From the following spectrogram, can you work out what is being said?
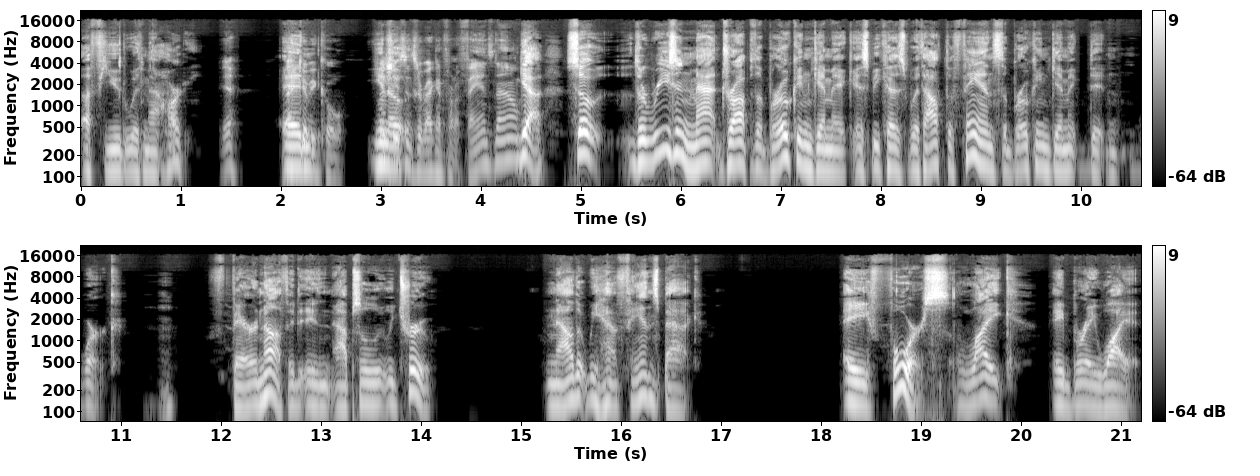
a feud with Matt Hardy. Yeah, That and could be cool. you Especially know, since they're back in front of fans now. yeah. So the reason Matt dropped the broken gimmick is because without the fans, the broken gimmick didn't work. Mhm. Fair enough. It is absolutely true. Now that we have fans back, a force like a Bray Wyatt,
